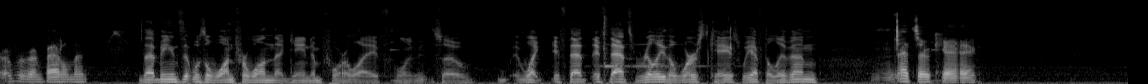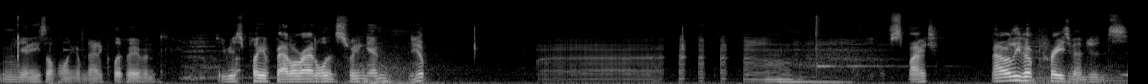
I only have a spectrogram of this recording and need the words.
Overgrown Battlement. That means it was a one for one that gained him four life. So, like, if that if that's really the worst case we have to live in, That's okay. Mm, And he's leveling up Knight of Cliffhaven. So you just play a Battle Rattle and swing in. yep. Smite. Now I'll leave up Prey's Vengeance.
